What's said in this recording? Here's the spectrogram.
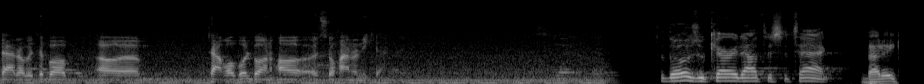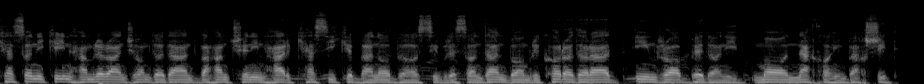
در رابطه با تقابل با آنها سخنرانی کرد. برای کسانی که این حمله را انجام دادند و همچنین هر کسی که بنا به آسیب رساندن به آمریکا را دارد این را بدانید. ما نخواهیم بخشید.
